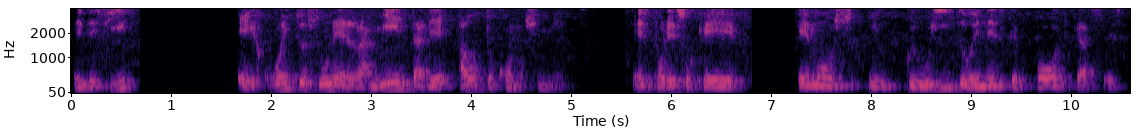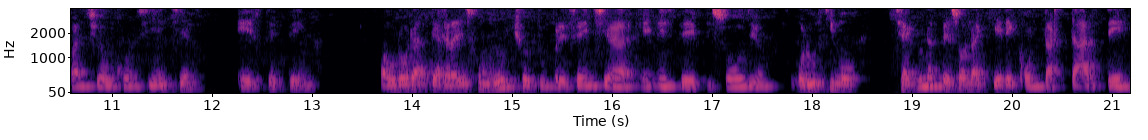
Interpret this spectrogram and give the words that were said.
Es decir, el cuento es una herramienta de autoconocimiento. Es por eso que hemos incluido en este podcast Expansión Conciencia este tema. Aurora, te agradezco mucho tu presencia en este episodio. Por último, si alguna persona quiere contactarte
